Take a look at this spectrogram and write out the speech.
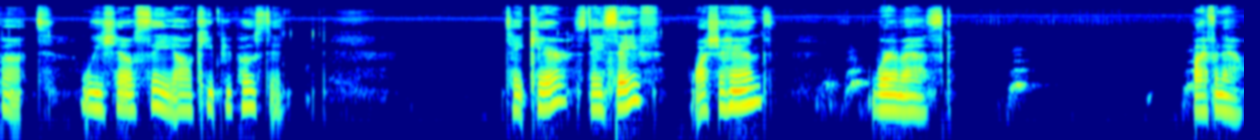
But we shall see. I'll keep you posted. Take care, stay safe, wash your hands, wear a mask. Bye for now.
